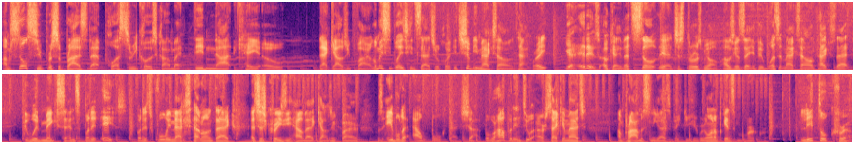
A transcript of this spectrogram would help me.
I'm still super surprised that plus three close combat did not KO that gouging fire. Let me see Blaziken stats real quick. It should be maxed out on attack, right? Yeah, it is. Okay, that's still, yeah, it just throws me off. I was going to say, if it wasn't maxed out on attack stat, it would make sense, but it is. But it's fully maxed out on attack. That's just crazy how that gouging fire was able to outbulk that shot. But we're hopping into our second match. I'm promising you guys a victory here. We're going up against Murkrow. Little Crow.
